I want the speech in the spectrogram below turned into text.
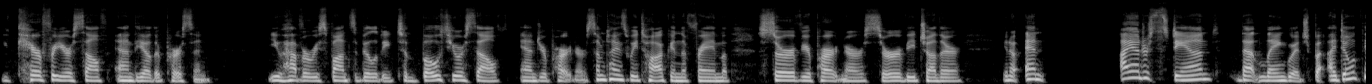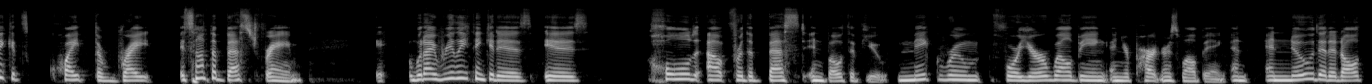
you care for yourself and the other person you have a responsibility to both yourself and your partner. Sometimes we talk in the frame of serve your partner, serve each other, you know, and I understand that language, but I don't think it's quite the right, it's not the best frame. It, what I really think it is, is hold out for the best in both of you. Make room for your well-being and your partner's well-being and and know that it all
